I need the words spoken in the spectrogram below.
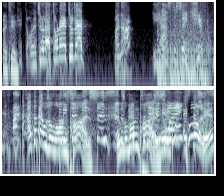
19. Don't answer that. Don't answer that. Why not? He has to say chill. I thought that was a long he said- he pause. says- It was a long pause. It's Maybe I still win.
